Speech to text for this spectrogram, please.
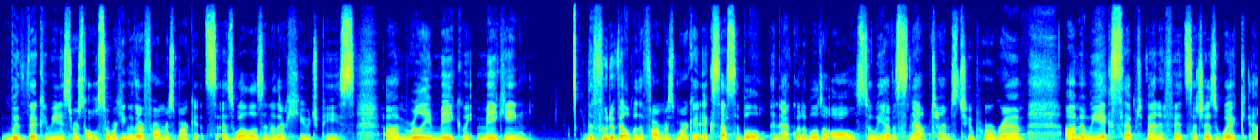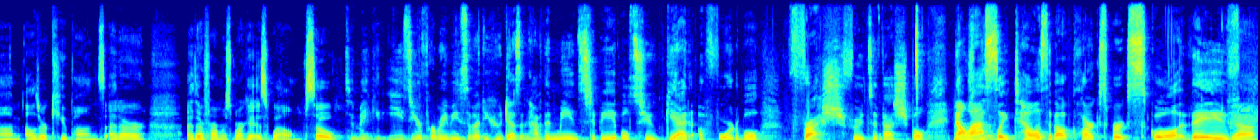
with the convenience stores, also working with our farmers markets as well as another huge piece. Um, really make, making the food available at the farmers market accessible and equitable to all. So we have a SNAP times two program, um, and we accept benefits such as WIC um, elder coupons at our at our farmers market as well. So to make it easier for maybe somebody who doesn't have the means to be able to get affordable fresh fruits and vegetable. Now, Absolutely. lastly, tell us about Clarksburg School. They've yeah.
